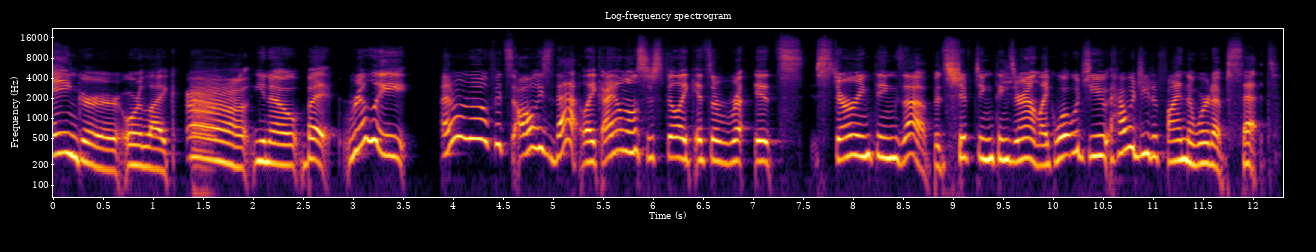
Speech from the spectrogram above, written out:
anger or like, you know, but really I don't know if it's always that. Like I almost just feel like it's a re- it's stirring things up. It's shifting things around. Like what would you how would you define the word upset?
